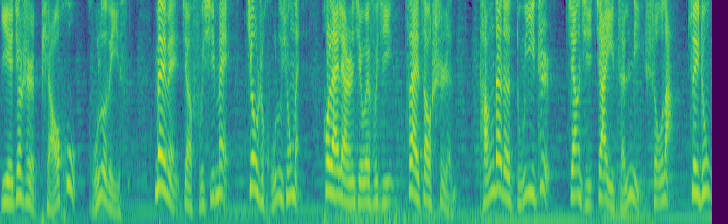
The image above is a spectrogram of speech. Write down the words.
也就是瓢笏葫芦的意思；妹妹叫伏羲妹，就是葫芦兄妹。后来两人结为夫妻，再造世人。唐代的《独异志》将其加以整理收纳。最终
